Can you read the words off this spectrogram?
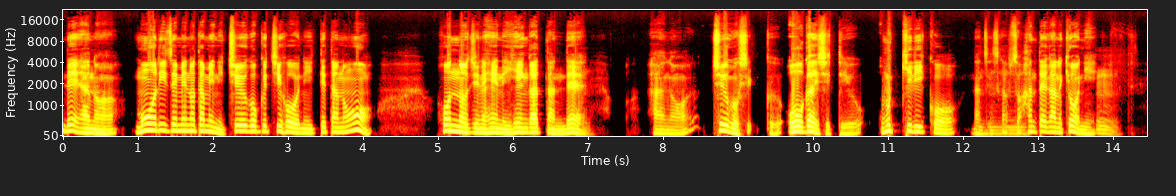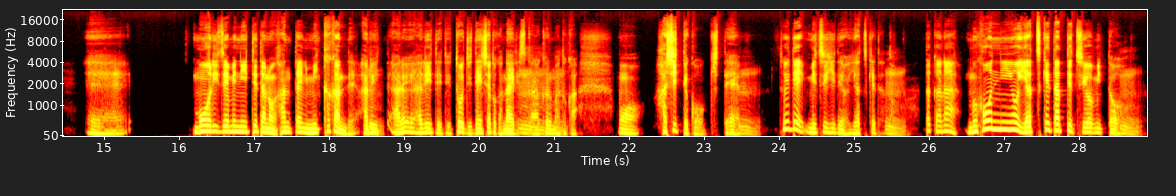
であの毛利攻めのために中国地方に行ってたのを本能寺の変に異変があったんで、あの中国大返しっていう思いっきりこうなんていうんですか、うん。そう反対側の京に、うん。えー毛利攻めに行ってたのが反対に3日間で歩い,、歩歩いてて当時電車とかないですから、うんうんうん。車とか。もう走ってこう来て、うん。それで光秀をやっつけたと、うん。だから謀反人をやっつけたっていう強みと、うん。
